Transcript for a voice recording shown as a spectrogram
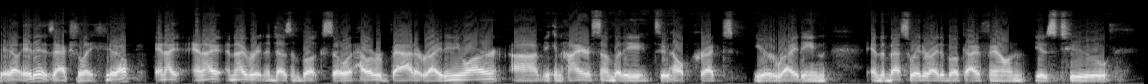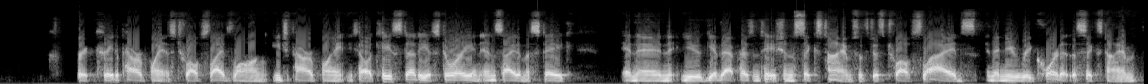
you know, it is actually." You know, and I and I and I've written a dozen books. So, however bad at writing you are, um, you can hire somebody to help correct your writing. And the best way to write a book I found is to create a PowerPoint. It's 12 slides long. Each PowerPoint, you tell a case study, a story, an insight, a mistake, and then you give that presentation six times with just 12 slides, and then you record it the sixth time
